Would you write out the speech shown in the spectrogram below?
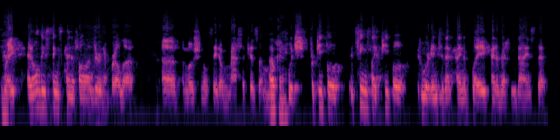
Yeah. right? And all these things kind of fall under an umbrella of emotional sadomasochism Okay. which for people, it seems like people who are into that kind of play kind of recognize that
